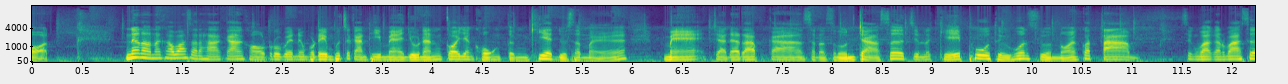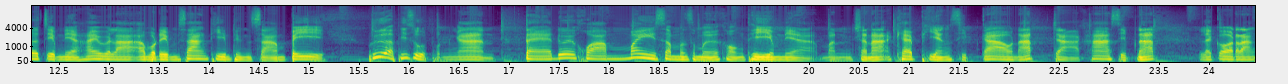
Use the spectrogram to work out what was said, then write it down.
อร์ด แน่นอนนะครับว่าสถานการณ์ของรูเบนเนโบริมผู้จัดการทีมแมนยูนั้นก็ยังคงตึงเครียดอยู่เสมอ แม้จะได้รับการสนับสนุนจากเซอร์จิมและเคฟผู้ถือหุ้นส่วนน้อยก็ตาม ซึ่งว่ากันว่าเซอร์จิมเนี่ยให้เวลาอัลบริมสร้างทีมถึง 3 ปี เพื่อพิสูจน์ผลงาน แต่ด้วยความไม่สม่ำเสมอของทีมเนี่ยมันชนะแค่เพียง 19 นัดจาก 50 นัด และก็รั้ง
